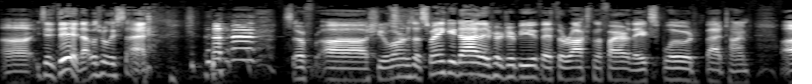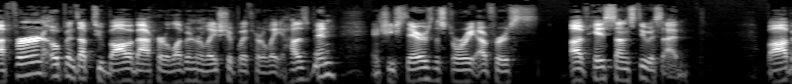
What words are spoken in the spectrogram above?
uh, it did. That was really sad. so uh, she learns that Swanky died. They tribute. They throw rocks in the fire. They explode. Bad times. Uh, Fern opens up to Bob about her loving relationship with her late husband, and she shares the story of her of his son's suicide. Bob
